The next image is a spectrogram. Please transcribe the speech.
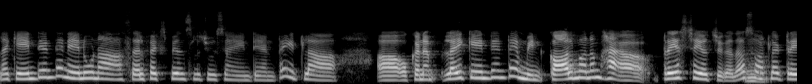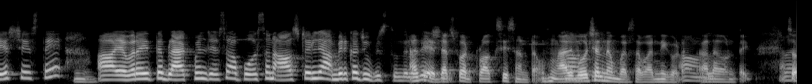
లైక్ ఏంటి అంటే నేను నా సెల్ఫ్ ఎక్స్పీరియన్స్లో చూసాను ఏంటి అంటే ఇట్లా ఒక లైక్ ఏంటంటే మీన్ కాల్ మనం ట్రేస్ చేయొచ్చు కదా సో Mm. అట్లా ట్రేస్ చేస్తే Mm. ఆ, ఎవరైతే బ్లాక్మెయిల్ చేస్తే ఆ పర్సన్ ఆస్ట్రేలియా అమెరికా చూపిస్తుంది అదే. దట్స్ వాట్ ప్రాక్సీస్ అంటాం అది. వర్చువల్ నెంబర్స్ అవన్నీ కూడా. అలా ఉంటాయి సో.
